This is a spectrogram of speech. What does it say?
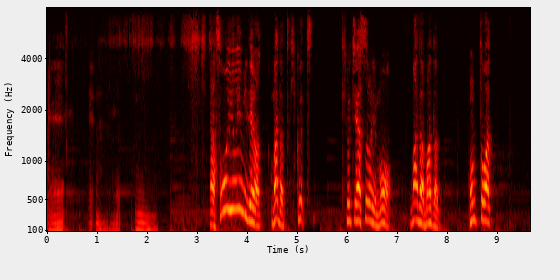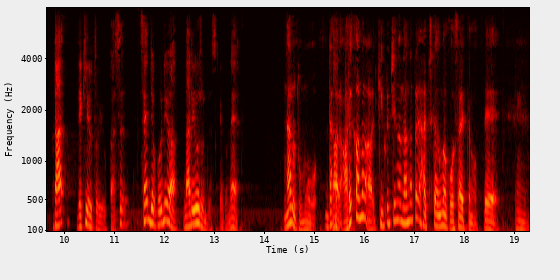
ねねうん。そういう意味では、まだ菊菊池康則も、まだまだ、本当は、だ、できるというか、せ戦力にはなり得るんですけどね。なると思う。だからあれかな、菊池が7回、8回うまく抑えたのって、うん。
